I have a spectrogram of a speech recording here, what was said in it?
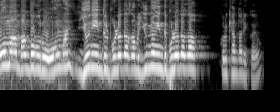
오만 방법으로 오만 연예인들 불러다가 뭐 유명인들 불러다가 그렇게 한다니까요.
